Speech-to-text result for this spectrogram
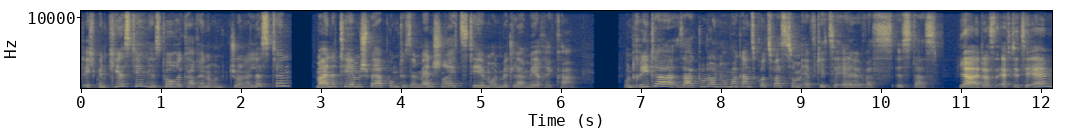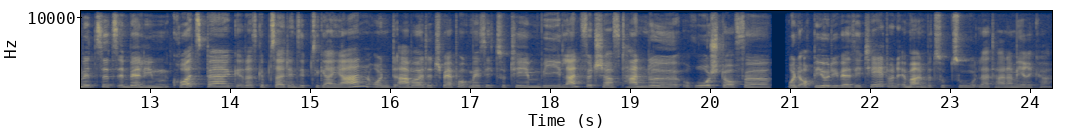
Ich bin Kirstin, Historikerin und Journalistin meine Themenschwerpunkte sind Menschenrechtsthemen und Mittelamerika. Und Rita, sag du doch noch mal ganz kurz was zum FTCL. Was ist das? Ja, das FTCL mit Sitz in Berlin-Kreuzberg, das gibt es seit den 70er Jahren und arbeitet schwerpunktmäßig zu Themen wie Landwirtschaft, Handel, Rohstoffe und auch Biodiversität und immer in Bezug zu Lateinamerika.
